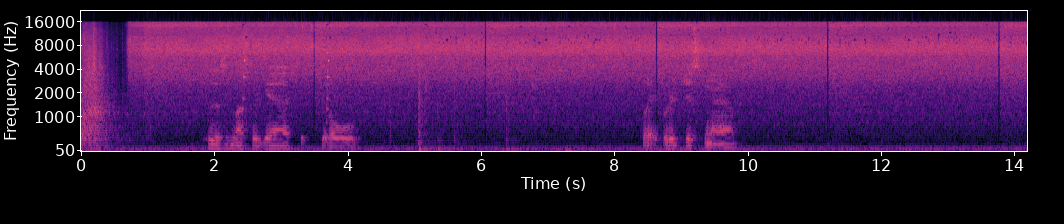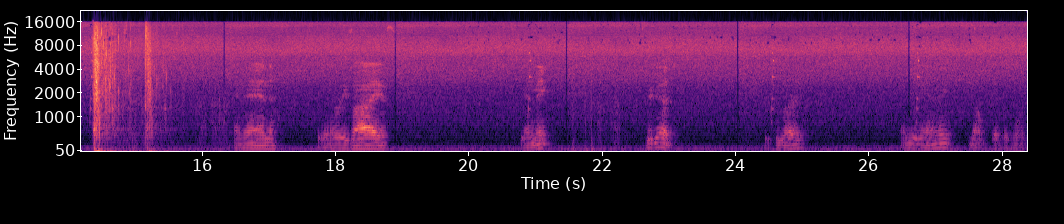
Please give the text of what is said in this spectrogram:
so this is mustard gas. It's good old. Wait, we're just gonna. And then we're gonna revive the enemy. You're good. Just revive. And the enemy. No, that doesn't work.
